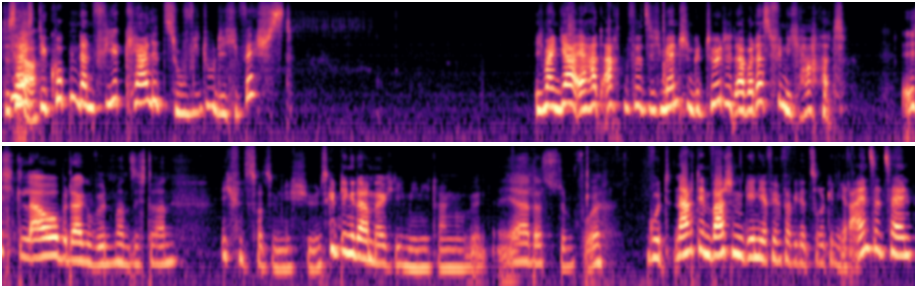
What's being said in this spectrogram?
Das Ja. heißt, dir gucken dann vier Kerle zu, wie du dich wäschst. Ich meine, ja, er hat 48 Menschen getötet, aber das finde ich hart. Ich glaube, da gewöhnt man sich dran. Ich finde es trotzdem nicht schön. Es gibt Dinge, da möchte ich mich nicht dran gewöhnen. Ja, das stimmt wohl. Gut, nach dem Waschen gehen die auf jeden Fall wieder zurück in ihre Einzelzellen.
